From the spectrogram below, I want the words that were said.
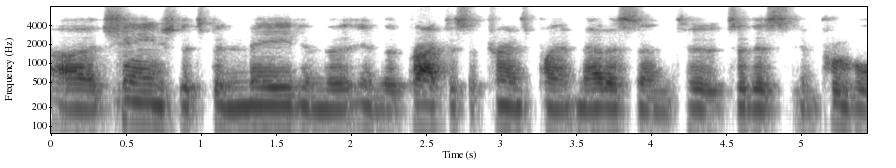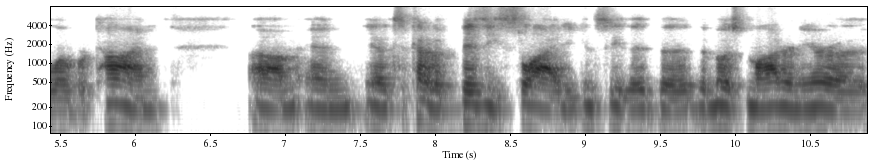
uh, change that's been made in the in the practice of transplant medicine to, to this approval over time. Um, and you know, it's kind of a busy slide. You can see that the, the most modern era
